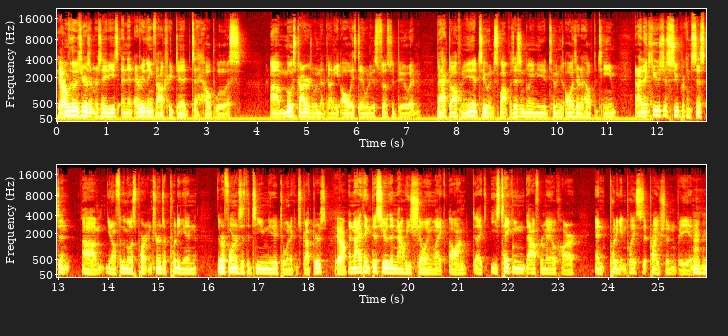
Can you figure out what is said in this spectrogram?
Yeah. over those years at Mercedes, and then everything Valtteri did to help Lewis. Um, most drivers wouldn't have done. He always did what he was supposed to do and backed off when he needed to and swapped positions when he needed to, and he was always there to help the team. And I think he was just super consistent, um, you know, for the most part in terms of putting in the performances the team needed to win a constructors. Yeah. And I think this year, then now he's showing like, oh, I'm like he's taking the Alfa Romeo car and putting it in places it probably shouldn't be, and mm-hmm.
